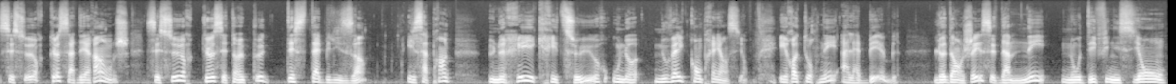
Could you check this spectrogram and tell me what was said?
c'est sûr que ça dérange, c'est sûr que c'est un peu déstabilisant et ça prend une réécriture ou une nouvelle compréhension. Et retourner à la Bible, le danger, c'est d'amener nos définitions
